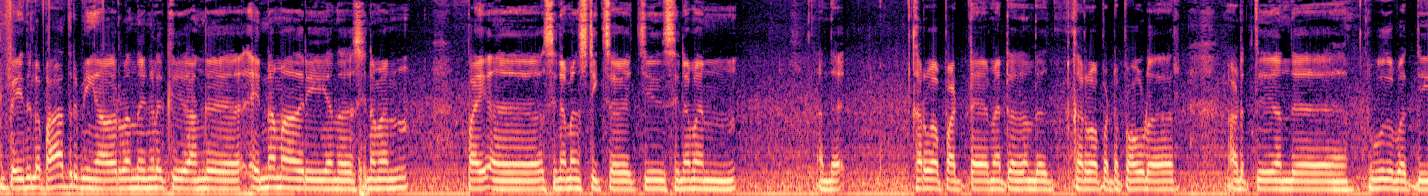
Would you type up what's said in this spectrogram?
இப்போ இதில் பார்த்துருப்பீங்க அவர் வந்து எங்களுக்கு அங்கே என்ன மாதிரி அந்த சினமன் பை சினமன் ஸ்டிக்ஸை வச்சு சினமன் அந்த கருவாப்பட்டை மற்றது அந்த கருவாப்பட்டை பவுடர் அடுத்து அந்த ஊதுபத்தி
